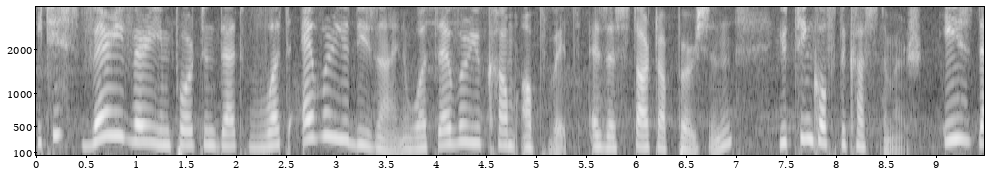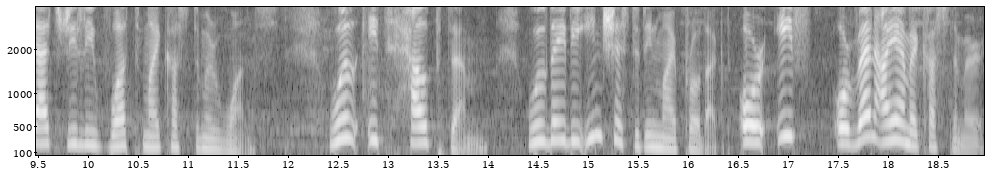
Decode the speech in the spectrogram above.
it is very, very important that whatever you design, whatever you come up with as a startup person, you think of the customer. Is that really what my customer wants? Will it help them? Will they be interested in my product? Or if or when I am a customer,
